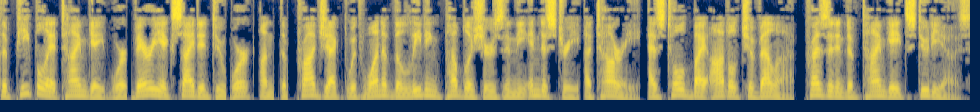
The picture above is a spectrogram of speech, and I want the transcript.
The people at Timegate were very excited to work on the project with one of the leading publishers in the industry Atari, as told by Adel Chaveleh, president of Timegate Studios.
